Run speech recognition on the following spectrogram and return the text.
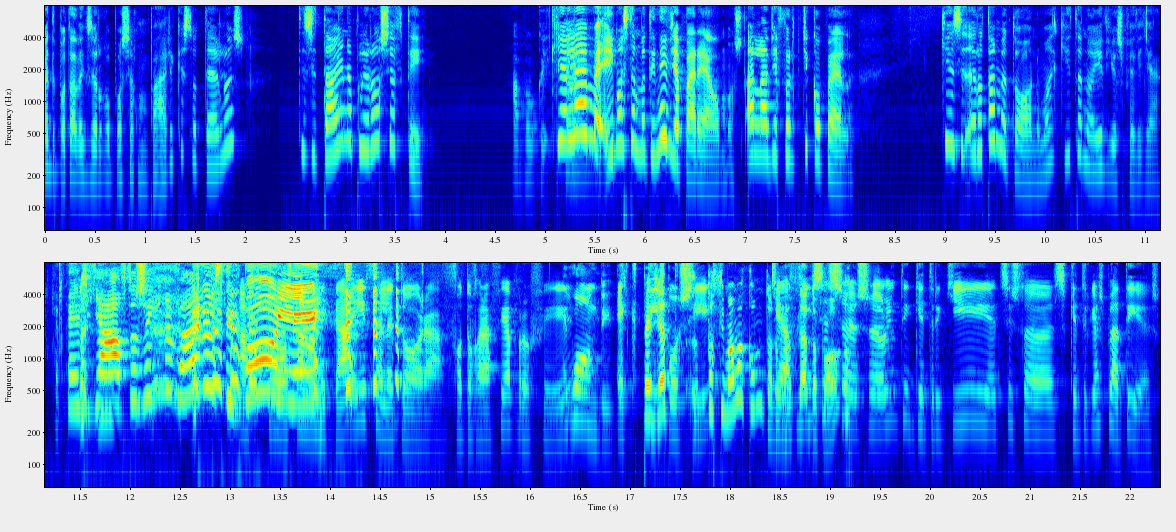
15 ποτά, δεν ξέρω εγώ πώς έχουν πάρει, και στο τέλος τη ζητάει να πληρώσει αυτή. Από... Και λέμε, είμαστε με την ίδια παρέα όμως, αλλά διαφορετική κοπέλα. Και ζη- ρωτάμε το όνομα και ήταν ο ίδιος, παιδιά. Παιδιά, αυτός έγινε viral στην Αυτό πόλη. κανονικά ήθελε τώρα φωτογραφία προφίλ, Wanted. Παιδιά, εκτύπωση το, το θυμάμαι ακόμη το και όνομα, δεν θα το πω. αφήσεις σε, σε όλη την κεντρική, έτσι, στο, στις κεντρικές πλατείες.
